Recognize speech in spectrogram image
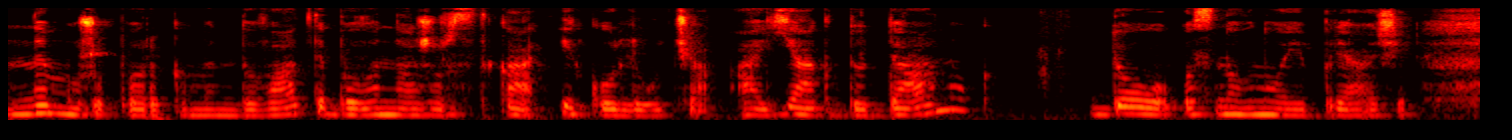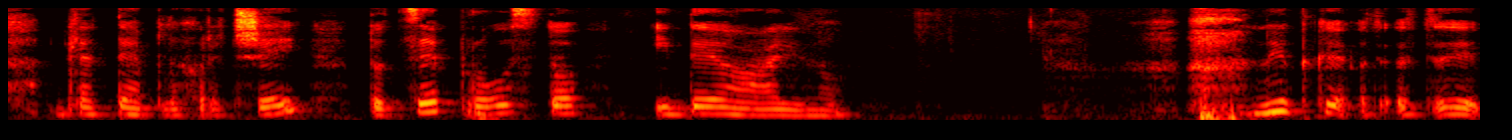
не можу порекомендувати, бо вона жорстка і колюча, а як доданок до основної пряжі для теплих речей, то це просто ідеально. Нитки, е, е,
